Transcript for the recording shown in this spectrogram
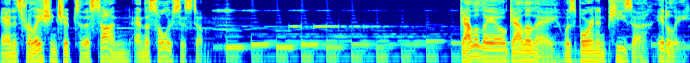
and its relationship to the sun and the solar system. Galileo Galilei was born in Pisa, Italy.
